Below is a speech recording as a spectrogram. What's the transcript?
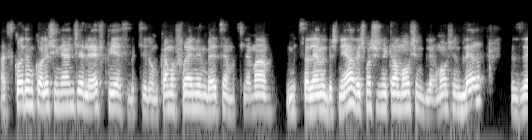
אז קודם כל יש עניין של FPS בצילום, כמה פריימים בעצם המצלמה מצלמת בשנייה, ויש משהו שנקרא motion blur. motion blur זה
